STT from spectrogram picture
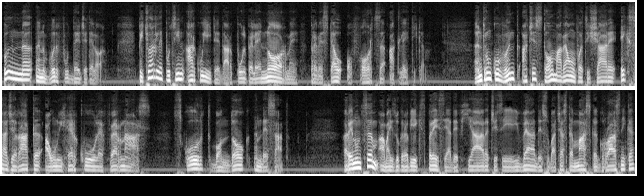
până în vârful degetelor. Picioarele puțin arcuite, dar pulpele enorme prevesteau o forță atletică. Într-un cuvânt, acest om avea o înfățișare exagerată a unui Hercule Fernas, scurt, bondoc, îndesat. Renunțăm a mai zugrăvi expresia de fiară ce se ivea de sub această mască groaznică,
